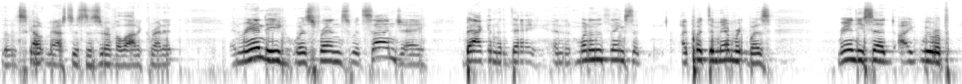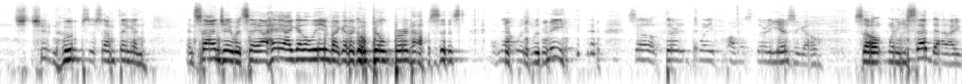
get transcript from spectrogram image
the Scoutmasters deserve a lot of credit. And Randy was friends with Sanjay back in the day. And one of the things that I put to memory was Randy said I, we were shooting hoops or something, and, and Sanjay would say, Hey, I got to leave. I got to go build birdhouses. And that was with me. so 30, 20, almost 30 years ago. So when he said that, I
